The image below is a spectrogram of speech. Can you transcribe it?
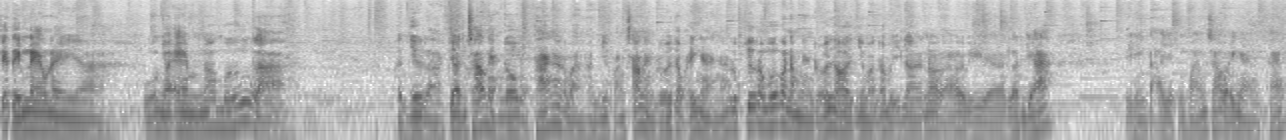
Cái tiệm nail này à, của nhỏ em nó mướn là hình như là trên 6 ngàn đô một tháng đó các bạn. Hình như khoảng 6 ngàn rưỡi tới 7 ngàn lúc trước nó mướn có 5 ngàn rưỡi thôi, nhưng mà nó bị lên, nó đã bị à, lên giá thì hiện tại giờ cũng khoảng 6 7 ngàn một tháng.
